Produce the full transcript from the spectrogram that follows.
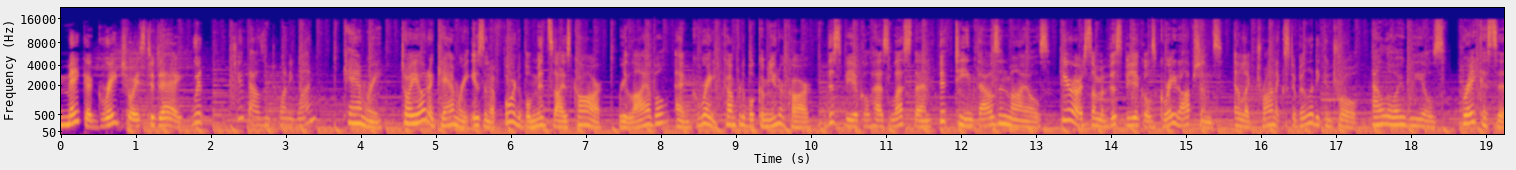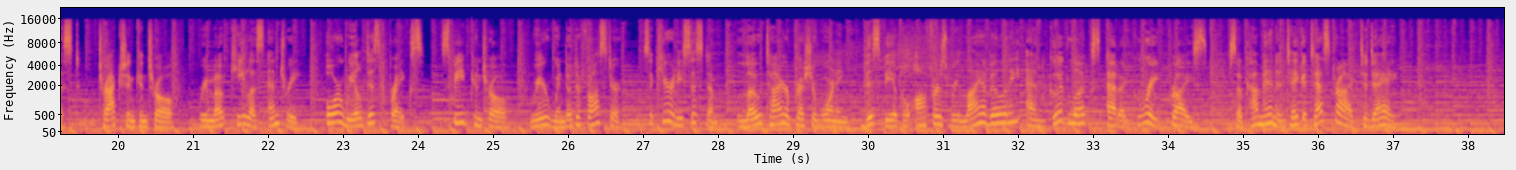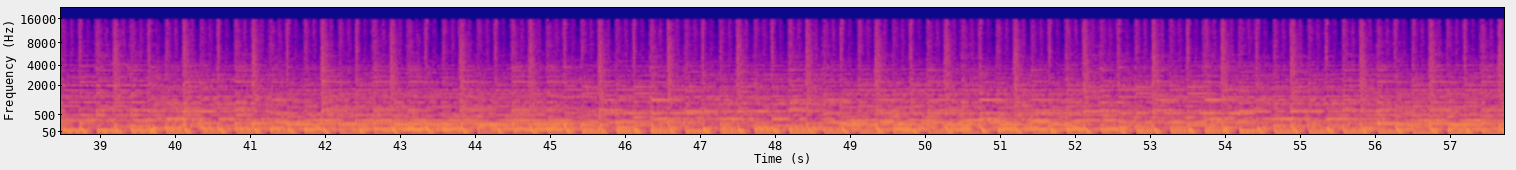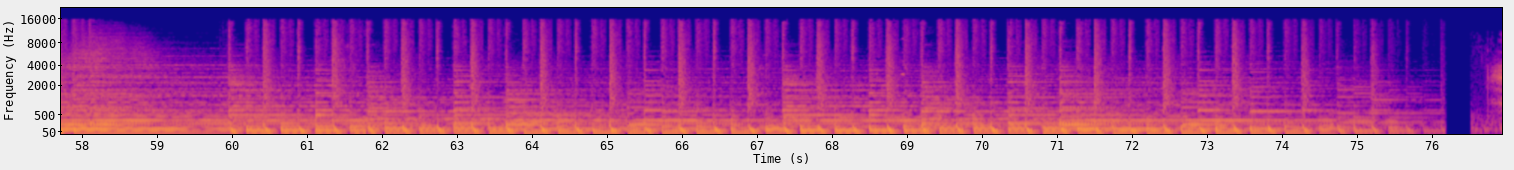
Make a great choice today with 2021 Camry. Toyota Camry is an affordable midsize car, reliable and great comfortable commuter car. This vehicle has less than 15,000 miles. Here are some of this vehicle's great options. Electronic stability control, alloy wheels, brake assist, traction control, remote keyless entry, four-wheel disc brakes, speed control, rear window defroster, security system, low tire pressure warning. This vehicle offers reliability and good looks at a great price. So come in and take a test drive today.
